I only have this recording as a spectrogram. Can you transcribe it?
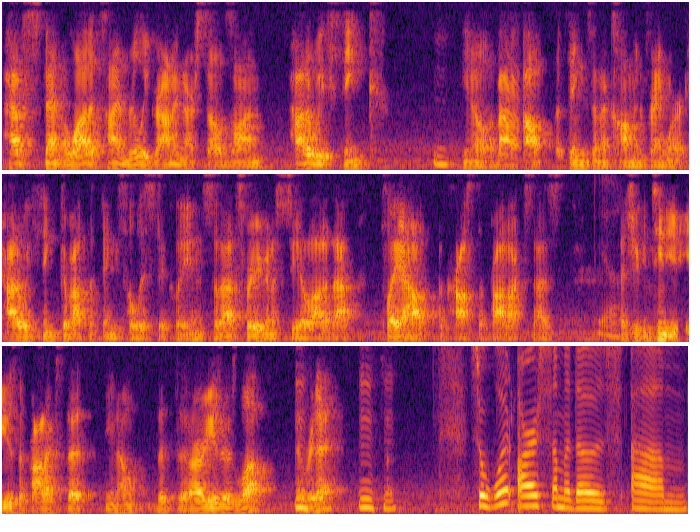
have spent a lot of time really grounding ourselves on how do we think mm. you know about the things in a common framework how do we think about the things holistically and so that's where you're going to see a lot of that play out across the products as yeah. as you continue to use the products that you know that, our users love every mm-hmm. day. Mm-hmm. So, what are some of those um,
